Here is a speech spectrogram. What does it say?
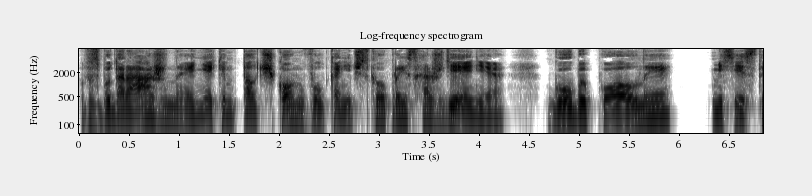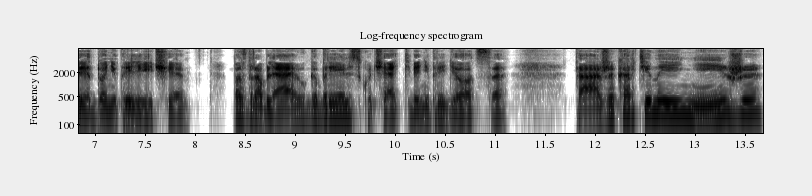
взбудораженная неким толчком вулканического происхождения, губы полные, мясистые до неприличия. Поздравляю, Габриэль, скучать тебе не придется. Та же картина и ниже.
